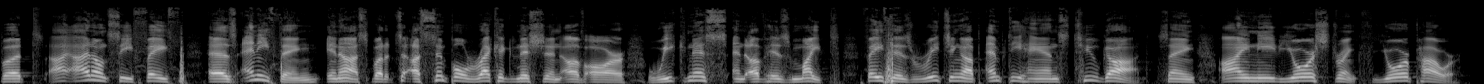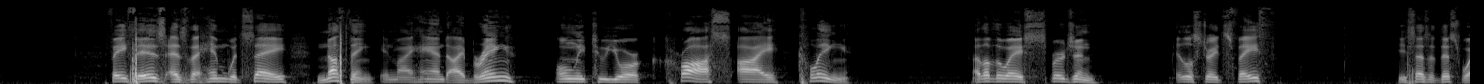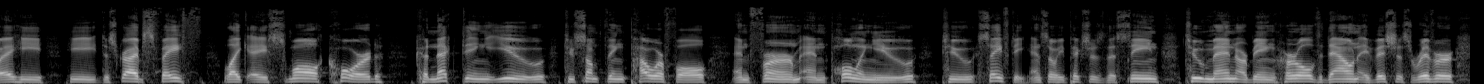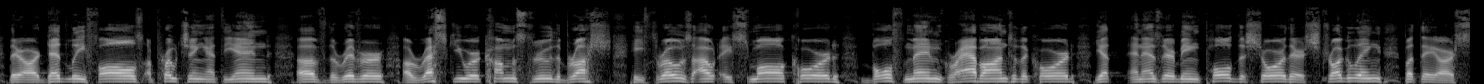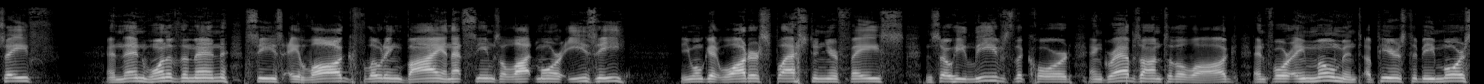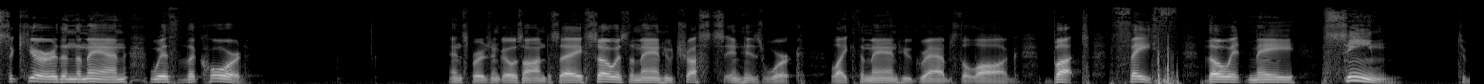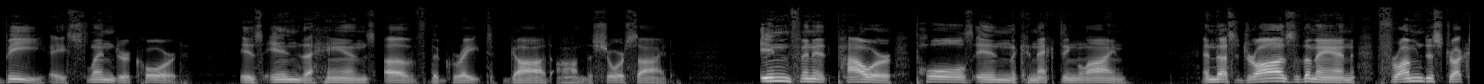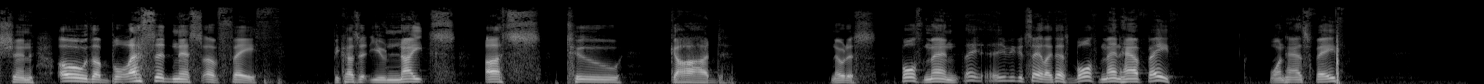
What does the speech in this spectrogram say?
But I, I, don't see faith as anything in us but a simple recognition of our weakness and of His might. Faith is reaching up empty hands to God, saying, I need your strength, your power. Faith is, as the hymn would say, nothing in my hand I bring, only to your cross I cling. I love the way Spurgeon illustrates faith. He says it this way he, he describes faith like a small cord connecting you to something powerful and firm and pulling you to safety. And so he pictures this scene. Two men are being hurled down a vicious river. There are deadly falls approaching at the end of the river. A rescuer comes through the brush. He throws out a small cord. Both men grab onto the cord. Yet, and as they're being pulled to shore, they're struggling, but they are safe and then one of the men sees a log floating by, and that seems a lot more easy. You won't get water splashed in your face. And so he leaves the cord and grabs onto the log, and for a moment appears to be more secure than the man with the cord. And Spurgeon goes on to say, So is the man who trusts in his work, like the man who grabs the log. But faith, though it may seem to be a slender cord is in the hands of the great God on the shore side. infinite power pulls in the connecting line and thus draws the man from destruction. Oh, the blessedness of faith, because it unites us to God. Notice, both men, they, you could say like this, both men have faith. One has faith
